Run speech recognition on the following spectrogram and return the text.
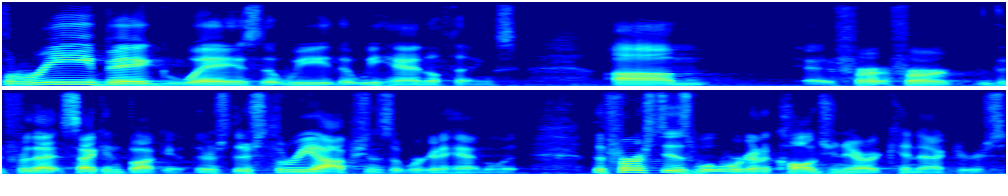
three big ways that we, that we handle things. Um, for, for, for that second bucket, there's, there's three options that we're going to handle it. The first is what we're going to call generic connectors.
